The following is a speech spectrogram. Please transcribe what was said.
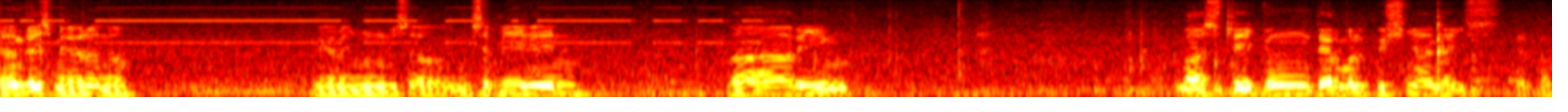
Ayan guys, meron no. Meron yung isa, oh. ibig sabihin, maaaring busted yung thermal push niya guys. Ito.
